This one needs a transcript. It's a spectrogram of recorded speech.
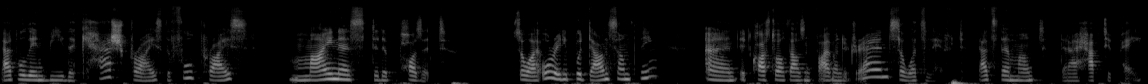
That will then be the cash price, the full price, minus the deposit. So I already put down something and it cost 12,500 Rand, so what's left? That's the amount that I have to pay.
